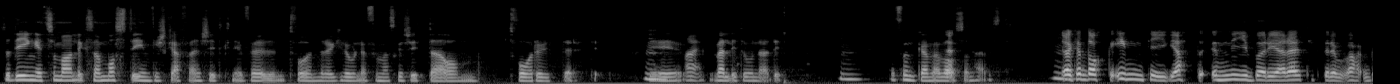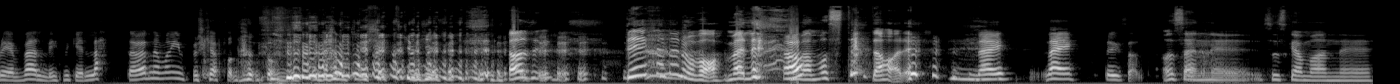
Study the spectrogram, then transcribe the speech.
Så det är inget som man liksom måste införskaffa en kittkniv för 200 kronor för man ska kitta om två rutor. Typ. Det är Nej. väldigt onödigt. Mm. Det funkar med vad som helst. Jag kan dock intyga att en nybörjare tyckte det var, blev väldigt mycket lättare när man införskaffade en sån ordentlig det, det kan det nog vara men Ja. man måste inte ha det. Nej, nej, det är sant. Och sen eh, så ska man eh,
